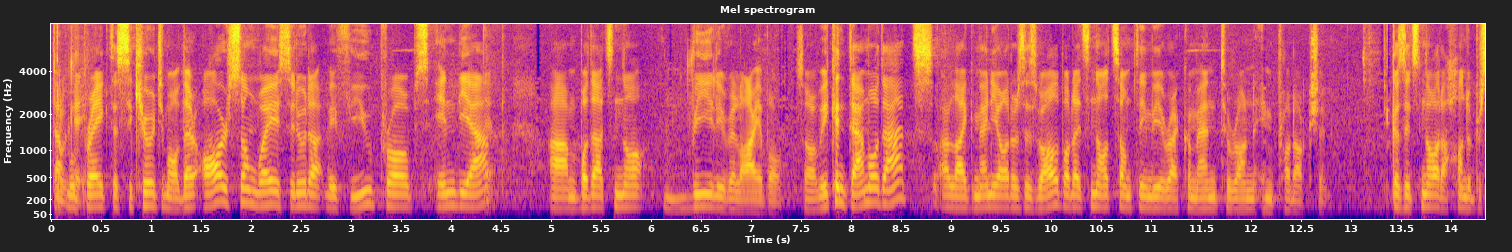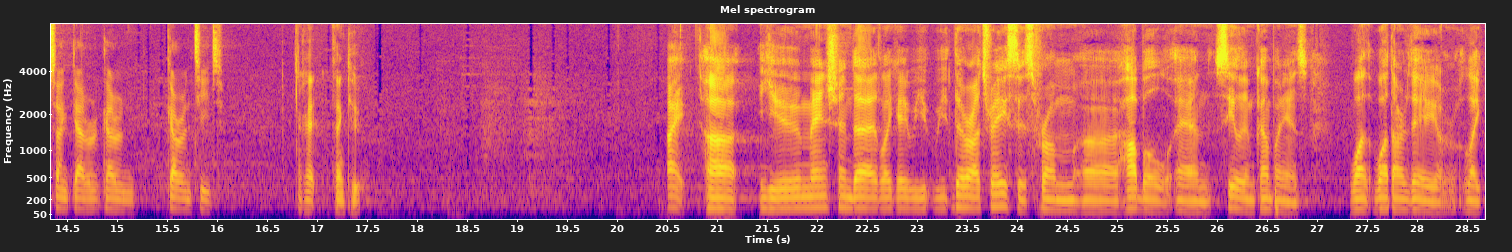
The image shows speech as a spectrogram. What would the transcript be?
that would break the security model. There are some ways to do that with uprobes in the app, um, but that's not really reliable. So we can demo that, uh, like many others as well, but it's not something we recommend to run in production because it's not 100% guaran- guaran- guaranteed. Okay, thank you. Hi. Uh, you mentioned that like uh, we, we, there are traces from uh, Hubble and Cilium companies. What what are they, or like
